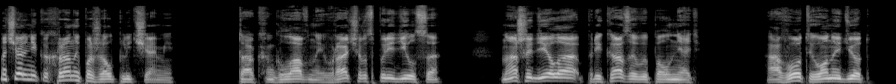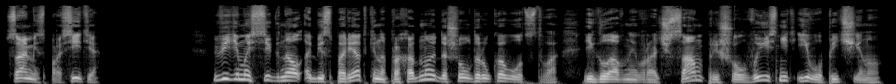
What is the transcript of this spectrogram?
Начальник охраны пожал плечами. Так главный врач распорядился. Наше дело приказы выполнять. А вот и он идет. Сами спросите. Видимо, сигнал о беспорядке на проходной дошел до руководства, и главный врач сам пришел выяснить его причину.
